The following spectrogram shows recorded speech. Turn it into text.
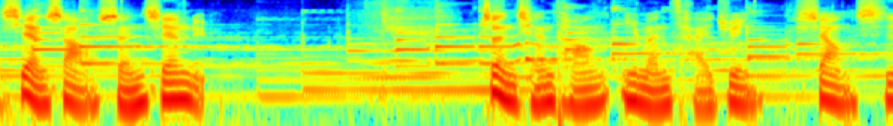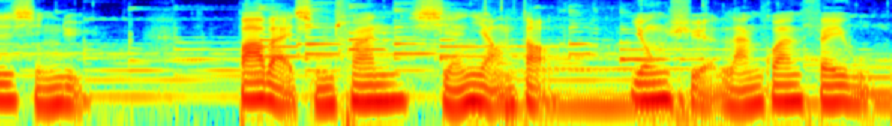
羡煞神仙侣，正前堂一门才俊向西行旅。八百晴川咸阳道，拥雪蓝关飞舞。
